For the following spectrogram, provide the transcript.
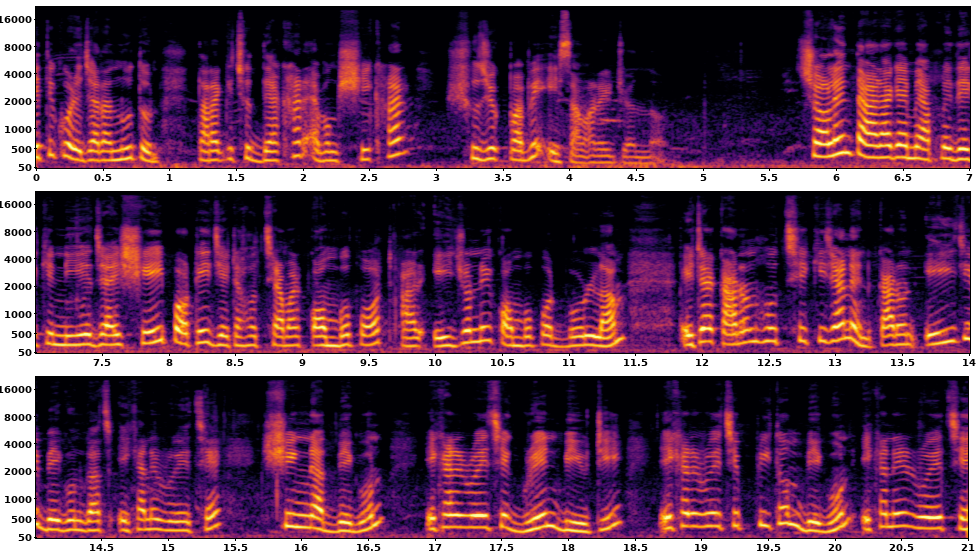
এতে করে যারা নতুন, তারা কিছু দেখার এবং শেখার সুযোগ পাবে এই সামারের জন্য। চলেন, তার আগে আমি আপনাদেরকে নিয়ে যাই সেই পটে যেটা হচ্ছে আমার কম্বো পট। আর এই জন্যই কম্বো পট বললাম। এটার কারণ হচ্ছে কি জানেন? কারণ এই যে বেগুন গাছ এখানে রয়েছে শিংনাথ বেগুন, এখানে রয়েছে গ্রিন বিউটি, এখানে রয়েছে প্রীতম বেগুন, এখানে রয়েছে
